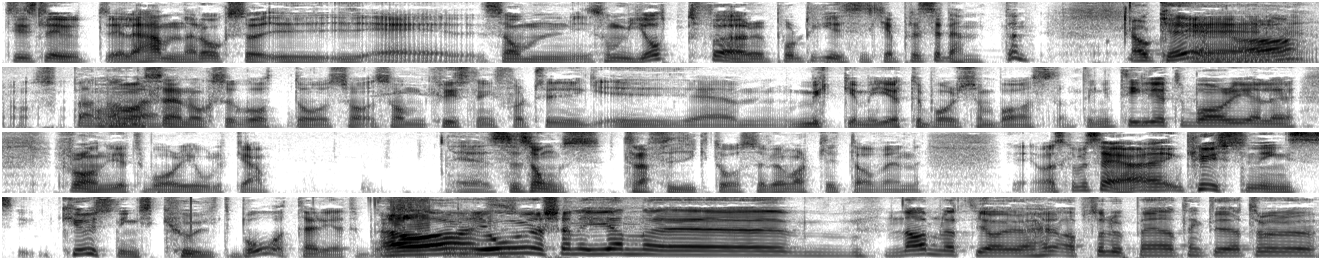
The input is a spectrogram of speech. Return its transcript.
till slut, eller hamnade också i, i eh, som, som yacht för portugisiska presidenten. Okej, Eh, ja. Och Spännande. har sen också gått då som, som kryssningsfartyg i eh, mycket med Göteborg som bas, antingen till Göteborg eller från Göteborg i olika eh, säsongstrafik då, så det har varit lite av en eh, vad ska man säga, en kryssnings, kryssningskultbåt här i Göteborg. Ja, jo jag känner igen eh, namnet gör jag absolut, men jag tänkte, jag tror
